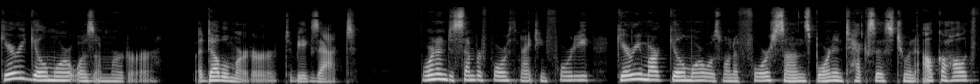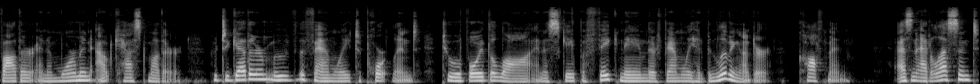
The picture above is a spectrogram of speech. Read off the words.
Gary Gilmore was a murderer, a double murderer, to be exact. Born on December 4th, 1940, Gary Mark Gilmore was one of four sons born in Texas to an alcoholic father and a Mormon outcast mother, who together moved the family to Portland to avoid the law and escape a fake name their family had been living under, Kaufman. As an adolescent,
